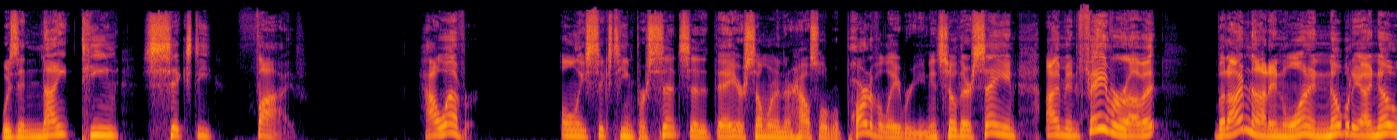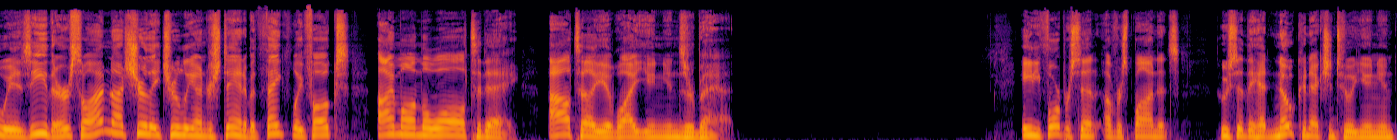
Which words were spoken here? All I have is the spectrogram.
was in 1965. However, only 16% said that they or someone in their household were part of a labor union. So they're saying, I'm in favor of it, but I'm not in one, and nobody I know is either. So I'm not sure they truly understand it. But thankfully, folks, I'm on the wall today. I'll tell you why unions are bad. 84% of respondents who said they had no connection to a union,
